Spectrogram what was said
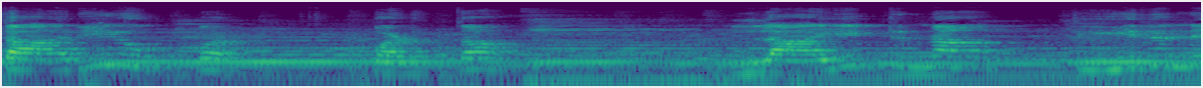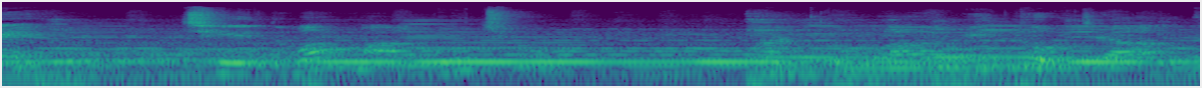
તારી ઉપર પડતા લાઈટના તીરને છેદવા માંગુ છું. પણ તું આવી તો જા.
